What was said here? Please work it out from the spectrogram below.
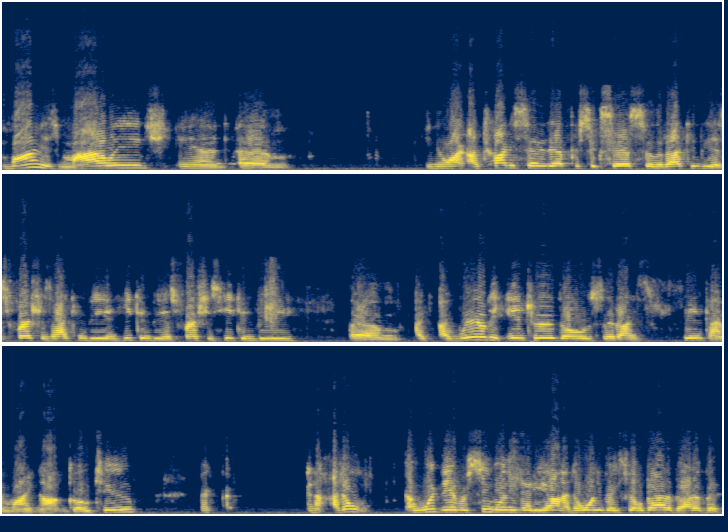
mine is mileage, and um, you know, I, I try to set it up for success so that I can be as fresh as I can be, and he can be as fresh as he can be. Um, I, I rarely enter those that I think I might not go to, I, and I, I don't I wouldn't ever single anybody out. I don't want anybody to feel bad about it, but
